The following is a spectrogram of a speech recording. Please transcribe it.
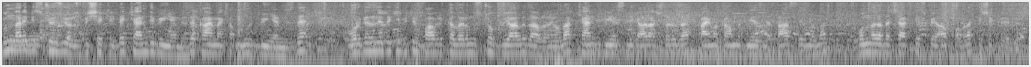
Bunları e, biz çözüyoruz bir şekilde kendi bünyemizde, kaymakamlık bünyemizde. Organizedeki bütün fabrikalarımız çok duyarlı davranıyorlar. Kendi bünyesindeki araçları da kaymakamlık nezdinde tahsis ediyorlar. Onlara da Çerkezköy halkı olarak teşekkür ediyoruz.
